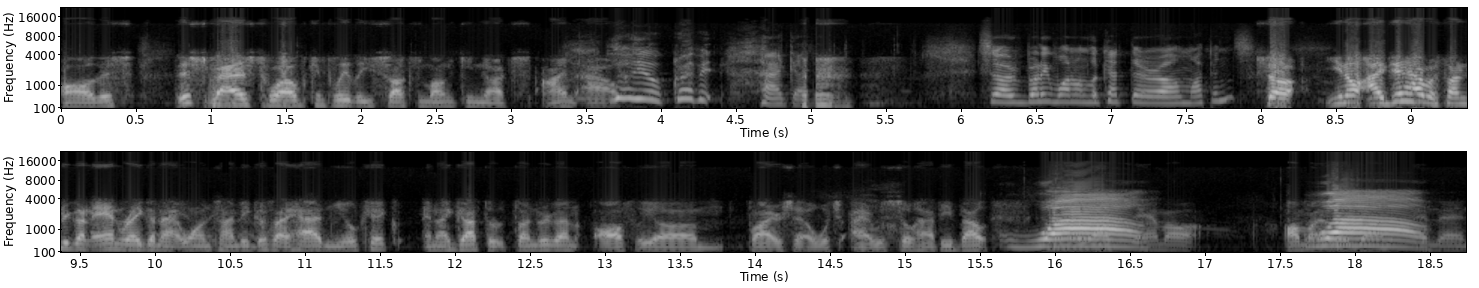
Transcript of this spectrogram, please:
Oh, this this Spaz 12 completely sucks monkey nuts. I'm out. Yo, yo, grab it. I got it. So everybody want to look at their um weapons? So, you know, I did have a thunder gun and ray gun at one time because I had mule kick and I got the thunder gun off the um fire sale, which I was so happy about. Wow. on my Wow. gun, and then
